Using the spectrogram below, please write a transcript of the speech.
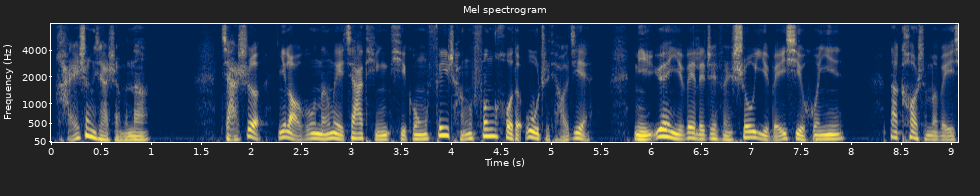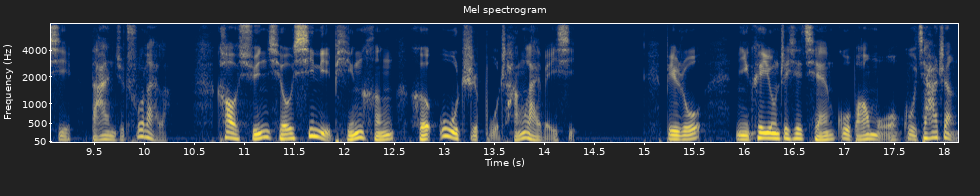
还剩下什么呢？假设你老公能为家庭提供非常丰厚的物质条件，你愿意为了这份收益维系婚姻，那靠什么维系？答案就出来了，靠寻求心理平衡和物质补偿来维系。比如，你可以用这些钱雇保姆、雇家政，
